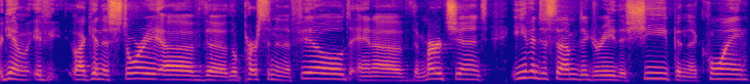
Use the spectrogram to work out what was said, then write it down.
Again, if like in the story of the, the person in the field and of the merchant, even to some degree the sheep and the coin,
